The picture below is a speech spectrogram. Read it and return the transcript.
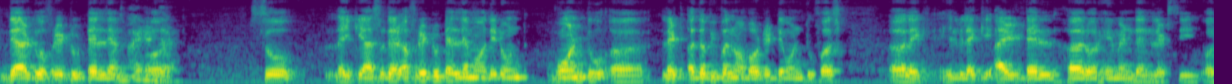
they are too afraid to tell them i did or- that. So like yeah so they're afraid to tell them or they don't want to uh, let other people know about it. They want to first uh, like he'll be like i'll tell her or him and then let's see or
